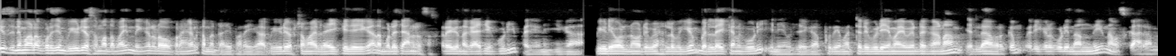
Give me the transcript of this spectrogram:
ഈ സിനിമകളെക്കുറിച്ചും വീഡിയോ സംബന്ധമായി നിങ്ങളുടെ അഭിപ്രായങ്ങൾ കമന്റായി പറയുക. വീഡിയോ ഇഷ്ടമായി ലൈക്ക് ചെയ്യുക. നമ്മുടെ ചാനൽ സബ്സ്ക്രൈബ് ചെയ്യുന്ന കാര്യം കൂടി പരിഗണിക്കുക. വീഡിയോ നോട്ടിഫിക്കേഷൻ ലഭിക്കും. ബെല്ലൈക്കൺ കൂടി ഇനേബിൾ ചെയ്യുക. പുതിയ മറ്റൊരു വീഡിയോയുമായി വീണ്ടും കാണാം. എല്ലാവർക്കും ഒരിക്കൽ കൂടി നന്ദി. നമസ്കാരം.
